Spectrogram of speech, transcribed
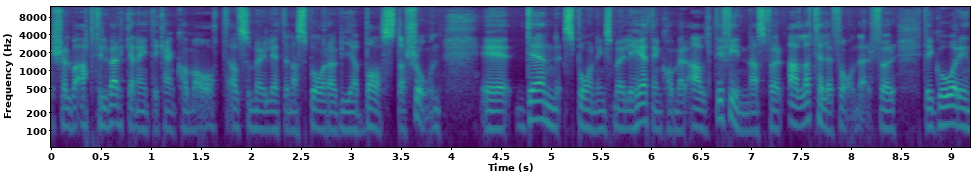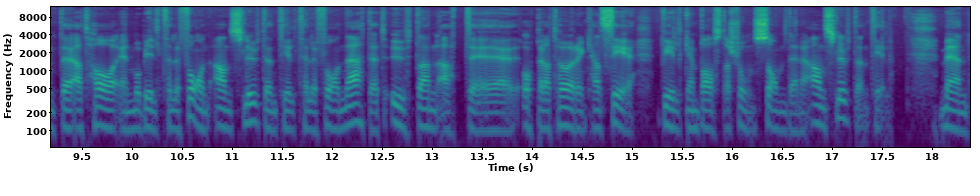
själva apptillverkarna inte kan komma åt, alltså möjligheten att spåra via basstation. Eh, den spårningsmöjligheten kommer alltid finnas för alla telefoner, för det går inte att ha en mobiltelefon ansluten till telefonnätet utan att eh, operatören kan se vilken basstation som den är ansluten till. Men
